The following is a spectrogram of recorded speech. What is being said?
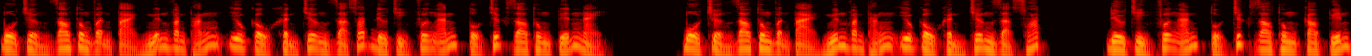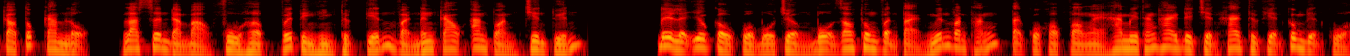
Bộ trưởng Giao thông Vận tải Nguyễn Văn Thắng yêu cầu khẩn trương giả soát điều chỉnh phương án tổ chức giao thông tuyến này. Bộ trưởng Giao thông Vận tải Nguyễn Văn Thắng yêu cầu khẩn trương giả soát, điều chỉnh phương án tổ chức giao thông cao tuyến cao tốc Cam Lộ, La Sơn đảm bảo phù hợp với tình hình thực tiễn và nâng cao an toàn trên tuyến. Đây là yêu cầu của Bộ trưởng Bộ Giao thông Vận tải Nguyễn Văn Thắng tại cuộc họp vào ngày 20 tháng 2 để triển khai thực hiện công điện của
